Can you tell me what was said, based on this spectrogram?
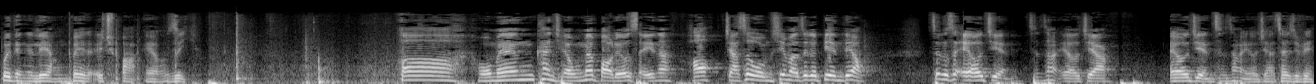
会等于两倍的 h 八 Lz。啊，我们看起来我们要保留谁呢？好，假设我们先把这个变掉，这个是 L 减乘上 L 加。L 减乘上 L 加在这边，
